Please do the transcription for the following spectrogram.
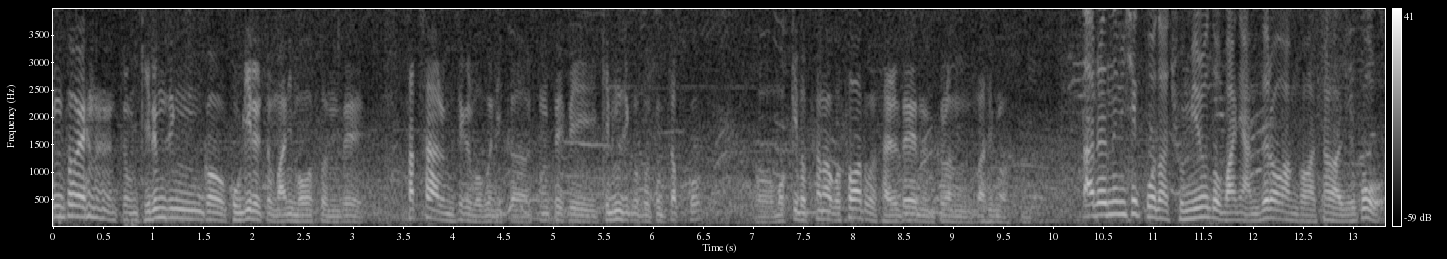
평소에는 좀 기름진 거 고기를 좀 많이 먹었었는데 사찰 음식을 먹으니까 확실히 기름진 것도 좀 적고 어, 먹기도 편하고 소화도 잘 되는 그런 맛인 것 같습니다. 다른 음식보다 조미료도 많이 안 들어간 것 같아가지고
